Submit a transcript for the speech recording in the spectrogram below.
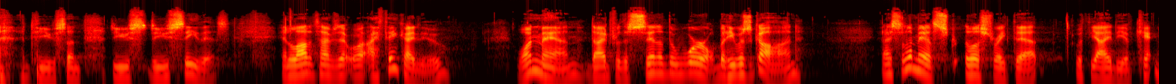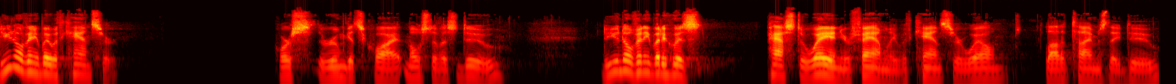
do, you, son, do, you, do you see this? And a lot of times, that, well, I think I do. One man died for the sin of the world, but he was God. And I said, let me illustrate that with the idea of can- do you know of anybody with cancer? Of course, the room gets quiet. Most of us do. Do you know of anybody who has passed away in your family with cancer? Well, a lot of times they do.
